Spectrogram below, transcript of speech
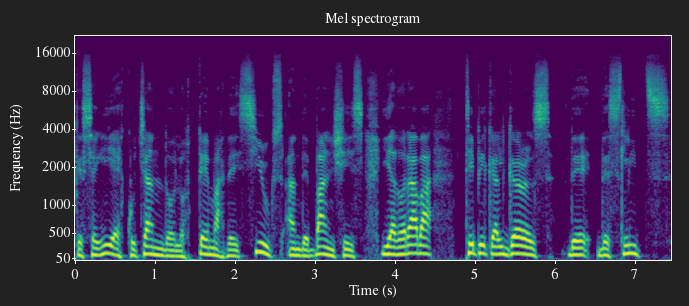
que seguía escuchando los temas de Sioux and the Banshees y adoraba Typical Girls de The Slits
